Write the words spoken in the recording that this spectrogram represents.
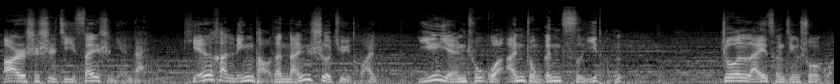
二十世纪三十年代，田汉领导的南社剧团也演出过安重根刺伊藤。周恩来曾经说过，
